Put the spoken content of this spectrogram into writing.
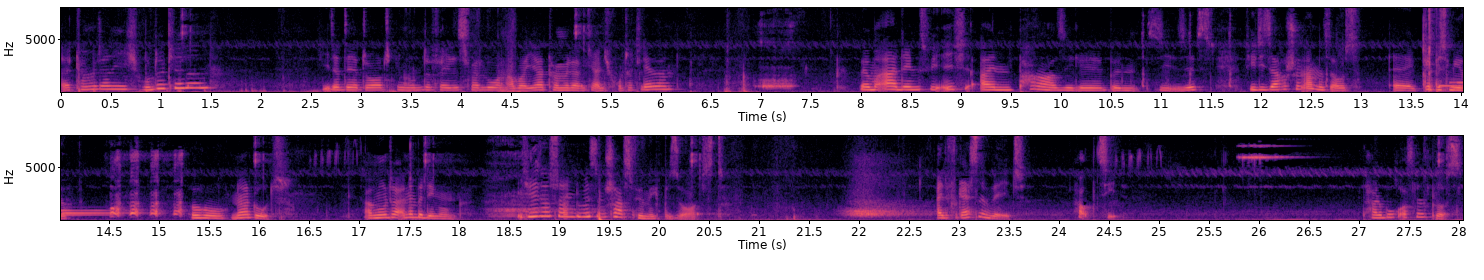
Äh, können wir da nicht runterklettern? Jeder, der dort runterfällt, ist verloren. Aber ja, können wir da nicht eigentlich runterklettern? Wenn man allerdings wie ich ein Parasegel besitzt, sieht die Sache schon anders aus. Äh, gib es mir. Oho, na gut. Aber nur unter einer Bedingung. Ich will, dass du einen gewissen Schatz für mich besorgst. Eine vergessene Welt. Hauptziel. Tagebuch Osland Plus.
